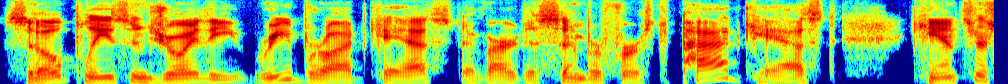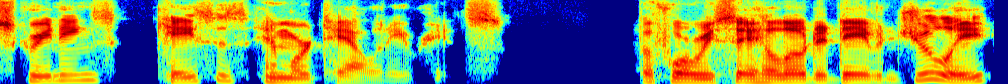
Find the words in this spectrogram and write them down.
So please enjoy the rebroadcast of our December 1st podcast Cancer Screenings, Cases, and Mortality Rates. Before we say hello to Dave and Julie,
